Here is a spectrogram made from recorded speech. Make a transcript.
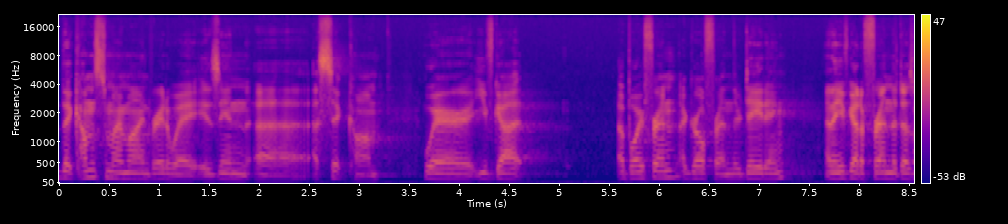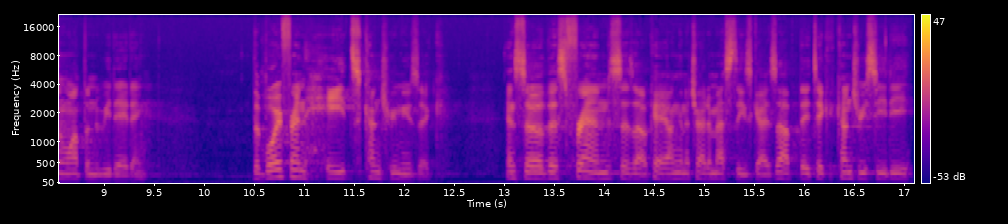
that comes to my mind right away is in a, a sitcom where you've got a boyfriend, a girlfriend, they're dating, and then you've got a friend that doesn't want them to be dating. The boyfriend hates country music. And so this friend says, okay, I'm going to try to mess these guys up. They take a country CD,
